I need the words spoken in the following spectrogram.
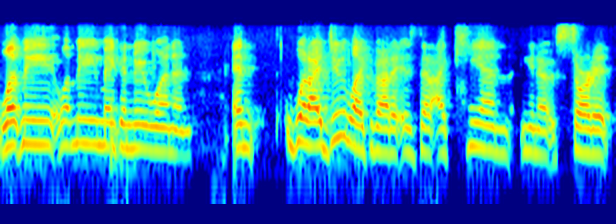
let me let me make a new one and and what i do like about it is that i can you know start it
